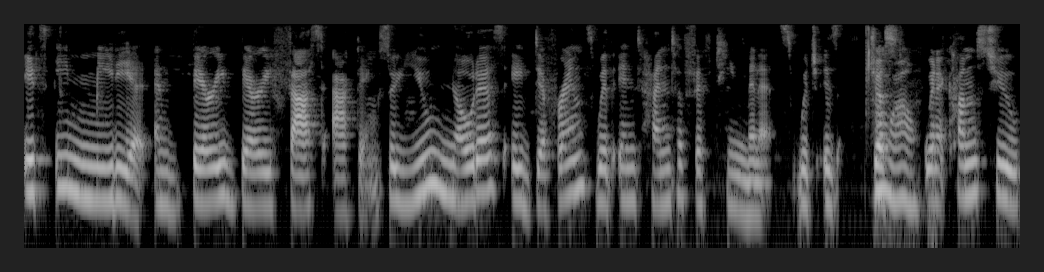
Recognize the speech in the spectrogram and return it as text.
it's immediate and very, very fast acting. So you notice a difference within 10 to 15 minutes, which is oh, just oh, wow. when it comes to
